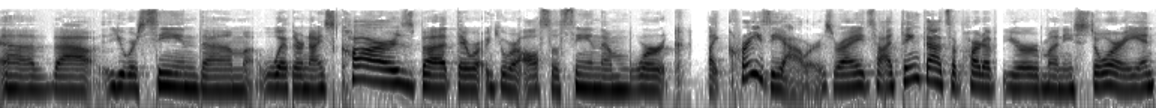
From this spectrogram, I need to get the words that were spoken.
uh, that you were seeing them with their nice cars, but they were you were also seeing them work like crazy hours, right? So I think that's a part of your money story. And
